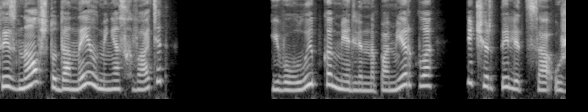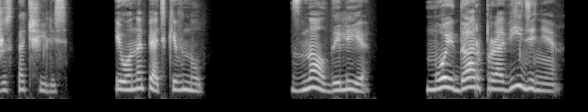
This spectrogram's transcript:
Ты знал, что Данейл меня схватит?» Его улыбка медленно померкла, и черты лица ужесточились. И он опять кивнул. «Знал, Делия. Мой дар провидения.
